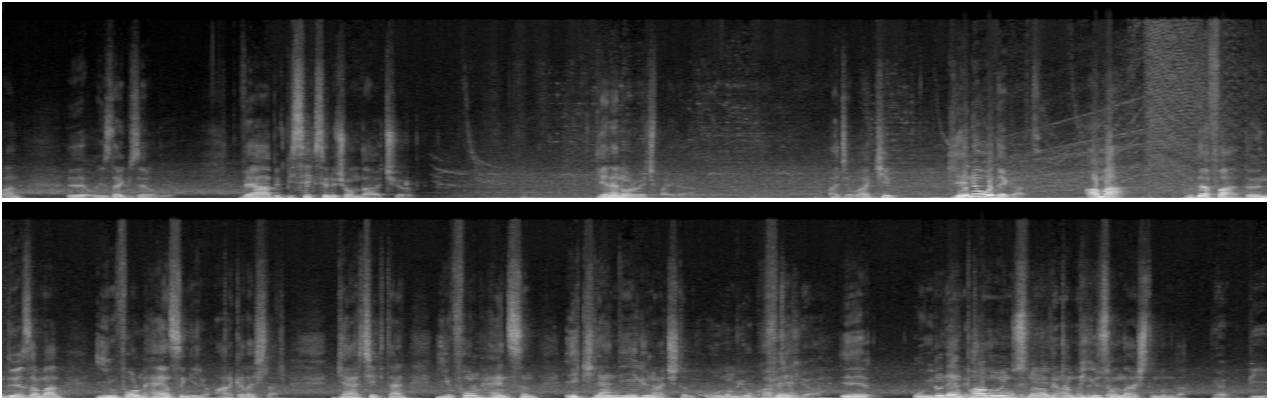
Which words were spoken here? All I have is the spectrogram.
o an. Ee, o yüzden güzel oluyor. Ve abi bir 83 on daha açıyorum. Gene Norveç bayrağı. Acaba kim? Gene Odegaard. Ama bu defa döndüğü zaman Inform Hansen geliyor. Arkadaşlar gerçekten Inform Hansen eklendiği gün açtım. Oğlum yok Ve artık ya. e, oyunun en Yani pahalı tamam abi, oyuncusunu aldıktan bir gün sonra açtım bunda. Ya bir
